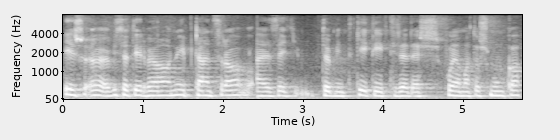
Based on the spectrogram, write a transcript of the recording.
És visszatérve a néptáncra, ez egy több mint két évtizedes folyamatos munka.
